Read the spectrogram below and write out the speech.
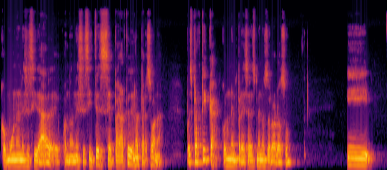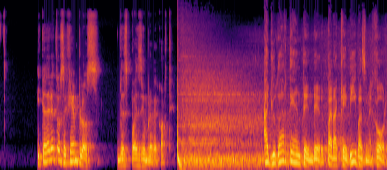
como una necesidad eh, cuando necesites separarte de una persona. Pues practica con una empresa, es menos doloroso. Y, y te daré otros ejemplos después de un breve corte. Ayudarte a entender para que vivas mejor.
